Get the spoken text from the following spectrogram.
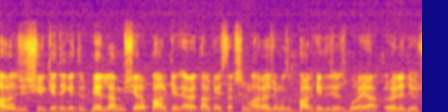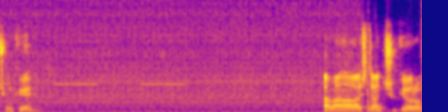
Aracı şirkete getirip belirlenmiş yere park et. Evet arkadaşlar şimdi aracımızı park edeceğiz buraya. Öyle diyor çünkü. Hemen araçtan çıkıyorum.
